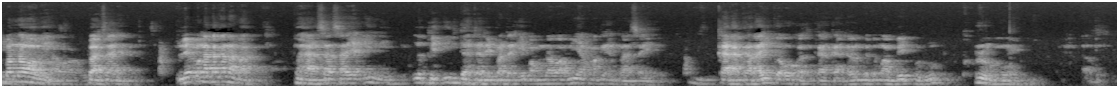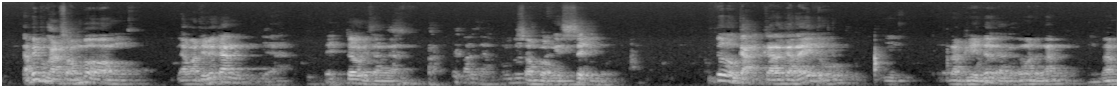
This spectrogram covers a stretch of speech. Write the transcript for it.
Imam Nawawi bahasanya. Beliau mengatakan apa? Bahasa saya ini lebih indah daripada Imam Nawawi yang pakai bahasa itu. Gara-gara itu aku gak dalam ketemu ambil guru gurumu. Tapi bukan sombong. Lewat dulu kan ya itu misalnya sombong isik itu. Gara-gara itu Nabi itu gak ketemu dengan Imam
